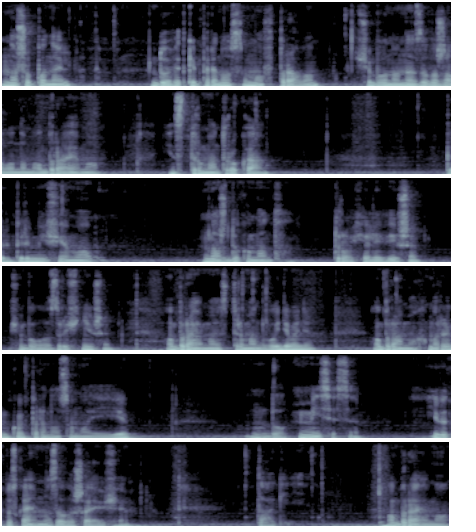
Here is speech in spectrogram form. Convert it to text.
Нашу панель довідки переносимо вправо, щоб вона не заважала нам, обираємо інструмент рука, переміщуємо наш документ трохи лівіше, щоб було зручніше. Обираємо інструмент виділення, обираємо хмаринку переносимо її до місяця. І відпускаємо залишаюче. Так, обираємо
